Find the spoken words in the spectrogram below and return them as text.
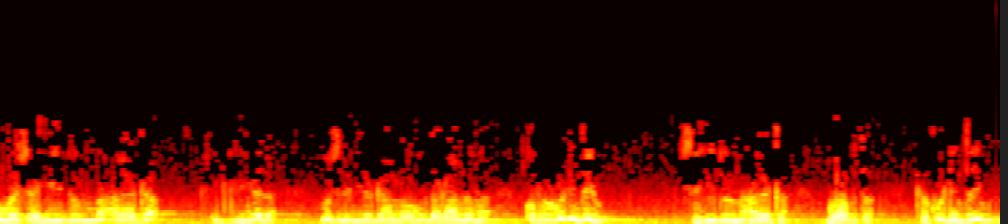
huwa shahiidu lmacraka rigrigada muslim iyo gaal loogu dagaalama qofka ku dhintay shahiidu lmacraka goobta ka ku dhintay wey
